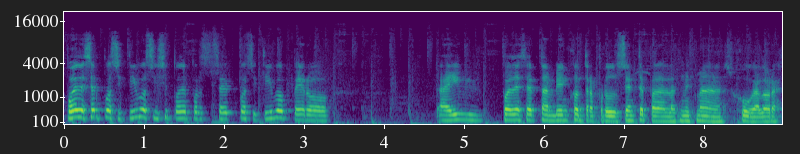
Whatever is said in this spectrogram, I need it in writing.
Puede ser positivo, sí, sí puede ser positivo, pero ahí puede ser también contraproducente para las mismas jugadoras.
